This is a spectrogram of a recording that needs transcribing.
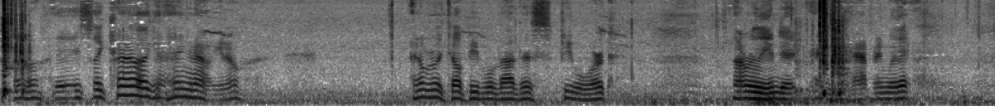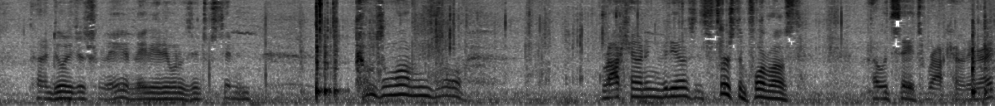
I don't know. It's like kind of like hanging out, you know. I don't really tell people about this people work. Not really into anything happening with it. Kind of doing it just for me, and maybe anyone who's interested in comes along these little rock hounding videos. It's first and foremost, I would say it's rock hounding, right?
